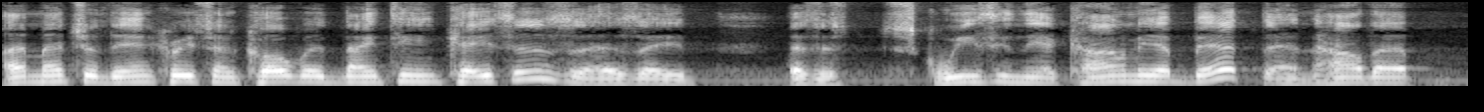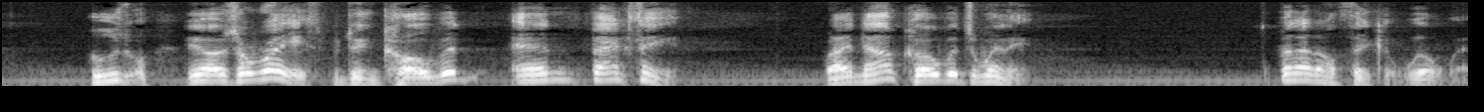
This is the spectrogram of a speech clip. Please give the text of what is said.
I mentioned the increase in COVID 19 cases as a as it's squeezing the economy a bit and how that Who's, you know, it's a race between COVID and vaccine. Right now, COVID's winning, but I don't think it will win.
